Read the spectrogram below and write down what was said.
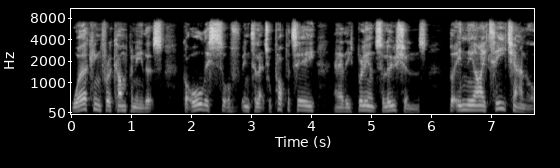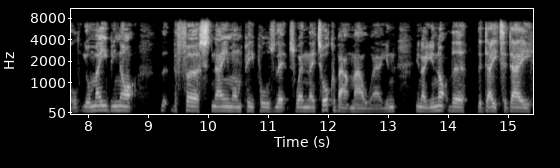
working for a company that's got all this sort of intellectual property, uh, these brilliant solutions, but in the IT channel, you're maybe not the, the first name on people's lips when they talk about malware. You, you know, you're not the the day to day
